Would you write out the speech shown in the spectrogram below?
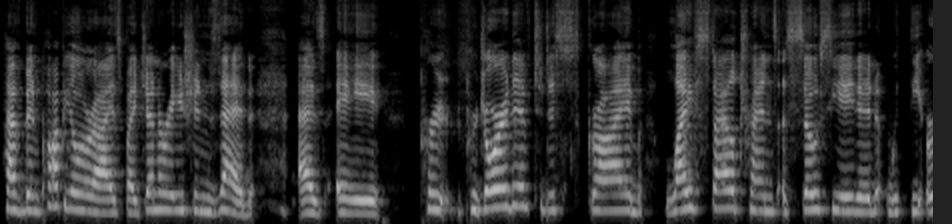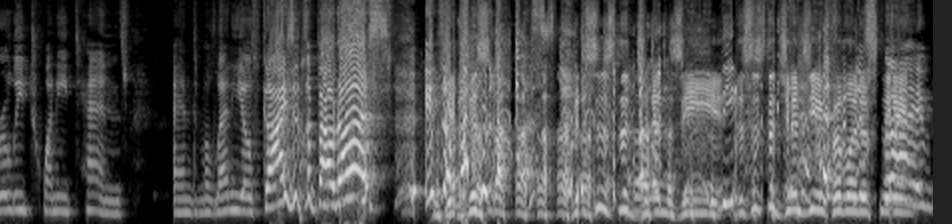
have been popularized by Generation Z as a per- pejorative to describe lifestyle trends associated with the early 2010s and millennials. Guys, it's about us. It's Yeah, about this- us. This is the Gen Z. The this is the Gen Z equivalent of saying.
